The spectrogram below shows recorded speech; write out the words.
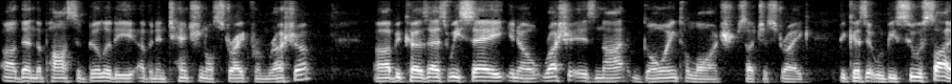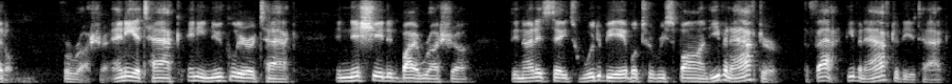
uh, than the possibility of an intentional strike from Russia. Uh, because as we say, you know, Russia is not going to launch such a strike because it would be suicidal for Russia. Any attack, any nuclear attack initiated by Russia, the United States would be able to respond even after the fact, even after the attack,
